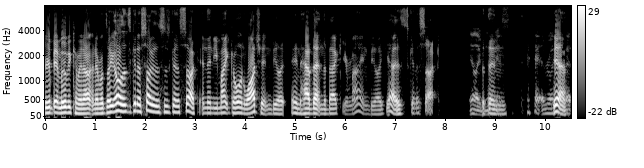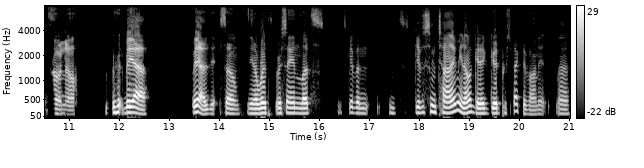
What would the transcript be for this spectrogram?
There could be a movie coming out, and everyone's like, "Oh, this is gonna suck. This is gonna suck," and then you might go and watch it and be like, and have that in the back of your mind, and be like, "Yeah, is gonna suck." Yeah, like But then- Yeah. Oh no. but yeah, but yeah. So you know, we're we're saying let's let's give an let's give some time. You know, get a good perspective on it. Uh,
